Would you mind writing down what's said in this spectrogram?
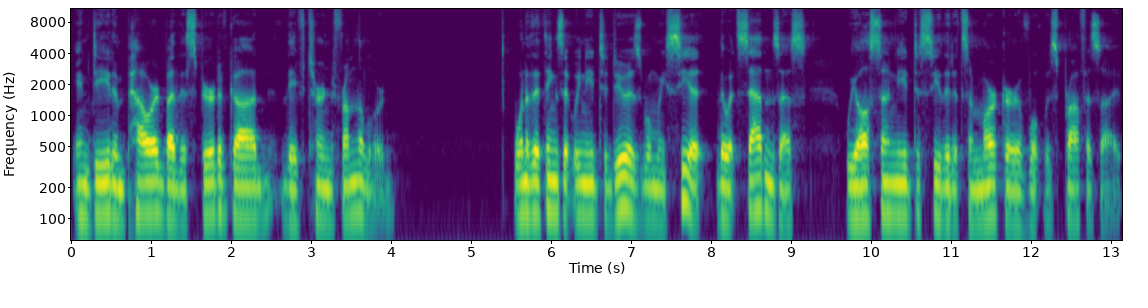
indeed empowered by the Spirit of God, they've turned from the Lord. One of the things that we need to do is when we see it, though it saddens us, we also need to see that it's a marker of what was prophesied.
